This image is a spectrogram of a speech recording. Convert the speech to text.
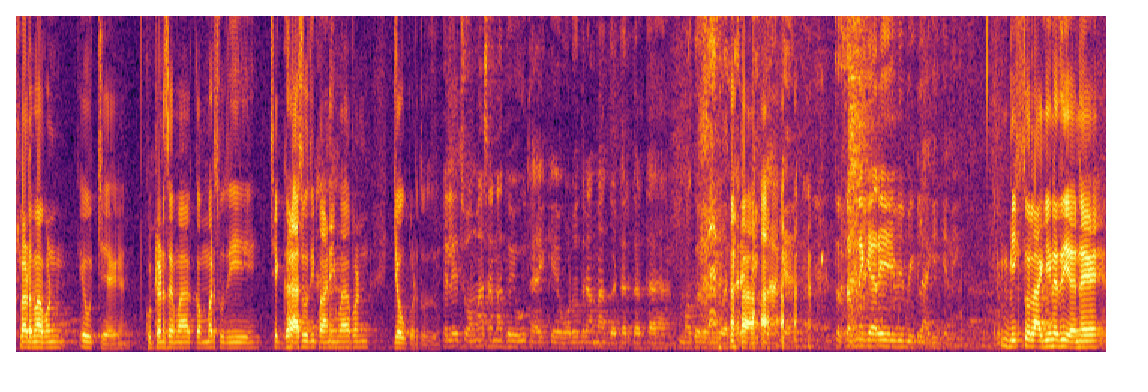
ફ્લડમાં પણ એવું જ છે. ઘૂંટણસમાં કમર સુધી છેક ગળા સુધી પાણીમાં પણ જવું પડતું હતું. એટલે ચોમાસામાં તો એવું થાય કે વડોદરામાં ગટર કરતા મગરોની વધારે બીક લાગે. તો તમને ક્યારે એવી બીક લાગી કે નહીં? બીક તો લાગી નથી અને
